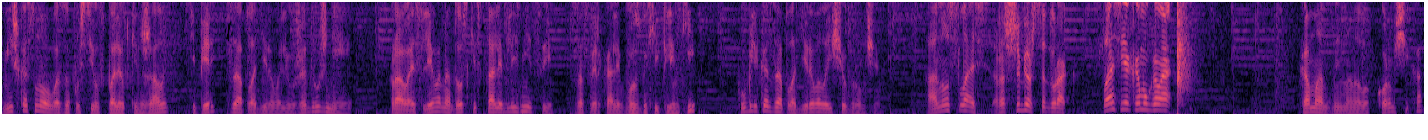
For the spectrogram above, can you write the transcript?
Мишка снова запустил в полет кинжалы, теперь зааплодировали уже дружнее. Справа и слева на доске встали близнецы, засверкали в воздухе клинки, публика зааплодировала еще громче. «А ну слазь, расшибешься, дурак! Слазь я кому говорю!» Командный монолог кормщика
